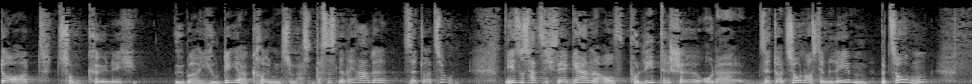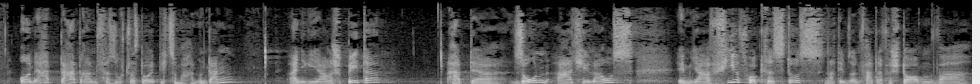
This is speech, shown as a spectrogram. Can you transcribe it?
dort zum König über Judäa krönen zu lassen. Das ist eine reale Situation. Jesus hat sich sehr gerne auf politische oder Situationen aus dem Leben bezogen und er hat daran versucht, was deutlich zu machen. Und dann, einige Jahre später, hat der Sohn Archelaus im Jahr 4 vor Christus, nachdem sein Vater verstorben war,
